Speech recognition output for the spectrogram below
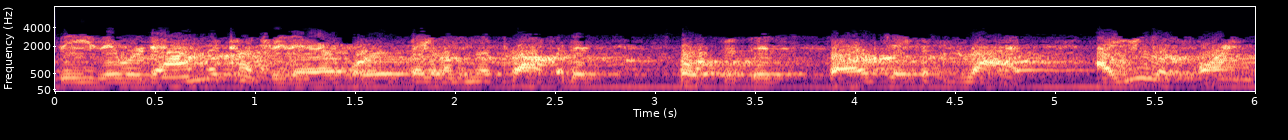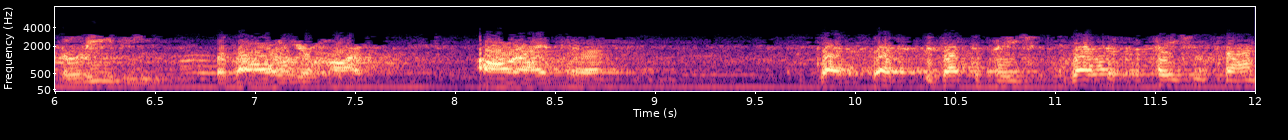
See, they were down in the country there where Balaam the prophet had spoke that this star of Jacob would rise. Now you look for him, believing with all your heart. All right, uh, that's, that's, that the patient? Is that the, the patient, son?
